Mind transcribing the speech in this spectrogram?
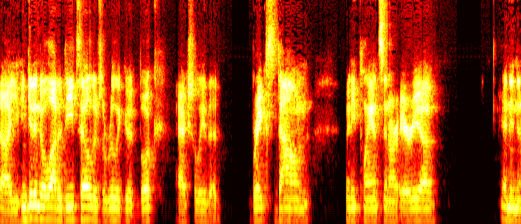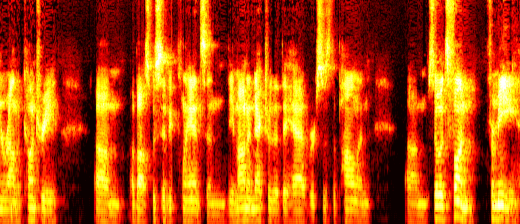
Uh, you can get into a lot of detail. There's a really good book actually that breaks down many plants in our area and in and around the country um, about specific plants and the amount of nectar that they have versus the pollen. Um, so it's fun for me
